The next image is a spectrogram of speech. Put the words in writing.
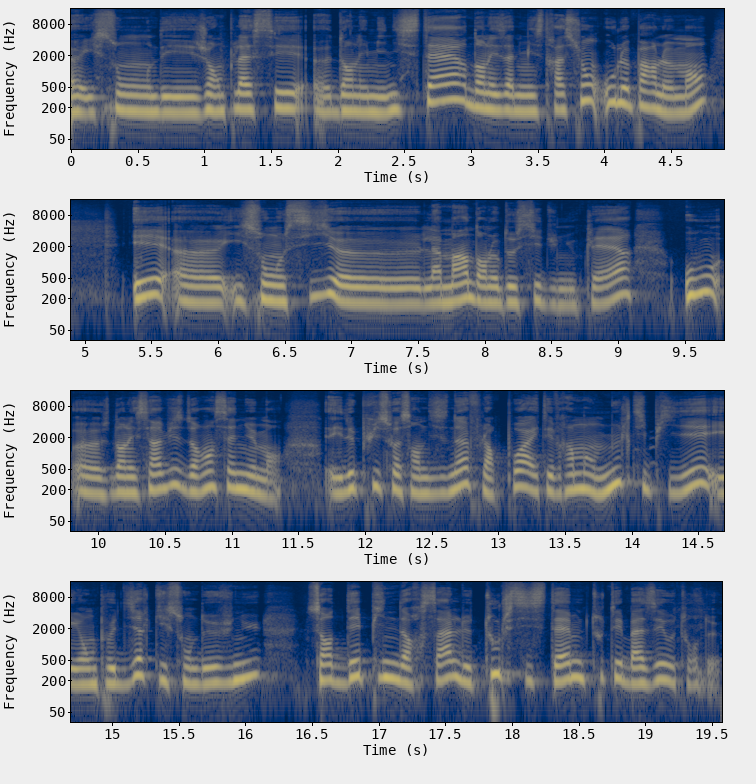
ils sont des gens placés dans les ministères, dans les administrations ou le Parlement. Et euh, ils sont aussi euh, la main dans le dossier du nucléaire ou euh, dans les services de renseignement. Et depuis 79, leur poids a été vraiment multiplié et on peut dire qu'ils sont devenus une sorte d'épine dorsale de tout le système. Tout est basé autour d'eux.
